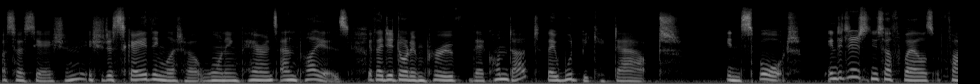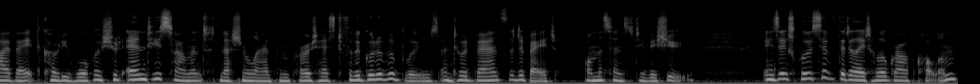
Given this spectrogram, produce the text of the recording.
Association issued a scathing letter warning parents and players if they did not improve their conduct, they would be kicked out. In sport, Indigenous New South Wales 5'8 Cody Walker should end his silent national anthem protest for the good of the Blues and to advance the debate on the sensitive issue. In his exclusive The Daily Telegraph column,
